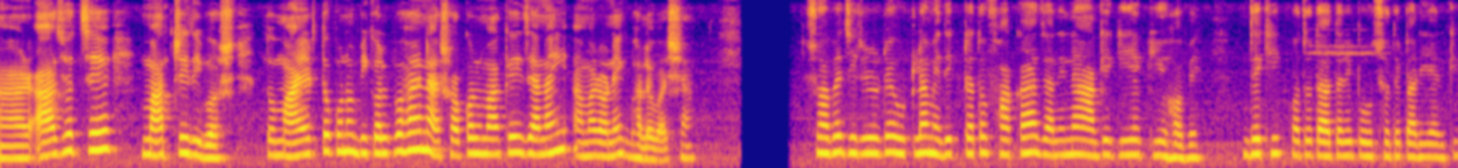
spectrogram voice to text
আর আজ হচ্ছে মাতৃ দিবস, তো মায়ের তো কোনো বিকল্প হয় না, সকল মাকেই জানাই আমার অনেক ভালোবাসা। সবে জিরি রোডে উঠলাম, এদিকটা তো ফাঁকা, জানি না আগে গিয়ে কি হবে। দেখি কত তাড়াতাড়ি পৌঁছতে পারি আর কি।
